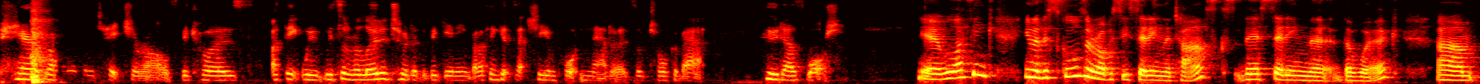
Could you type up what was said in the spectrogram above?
parent roles and teacher roles, because I think we, we sort of alluded to it at the beginning, but I think it's actually important now to sort of talk about who does what. Yeah, well, I think you know the schools are obviously setting the tasks; they're setting the the work. Um,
